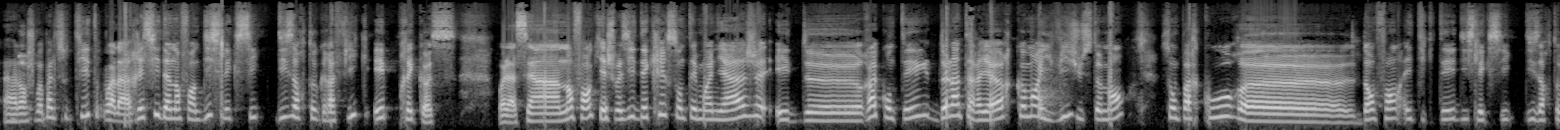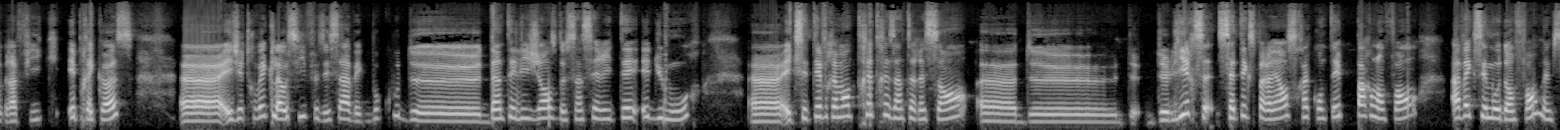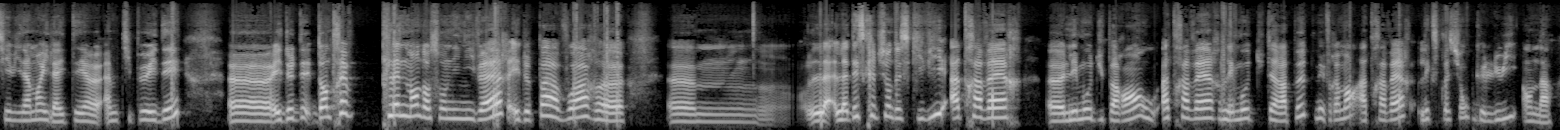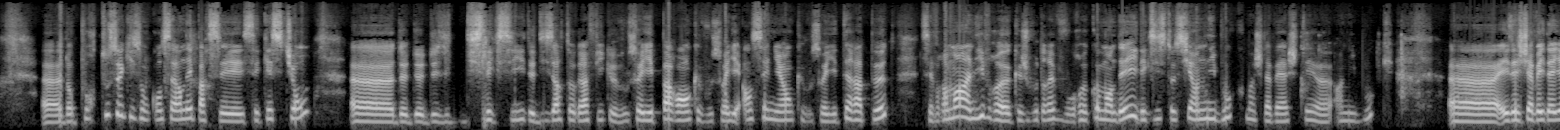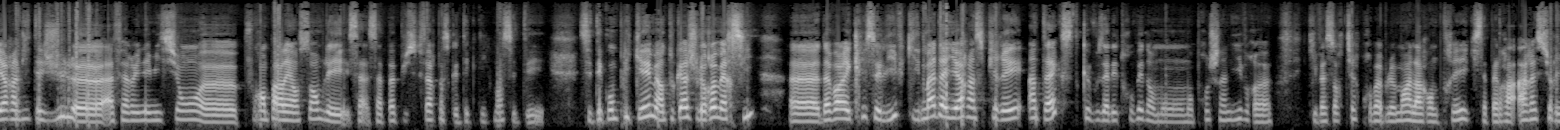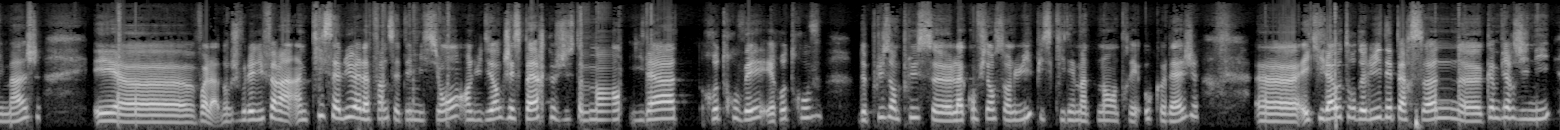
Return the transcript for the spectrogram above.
alors je vois pas le sous-titre. Voilà, récit d'un enfant dyslexique, dysorthographique et précoce. Voilà, c'est un enfant qui a choisi d'écrire son témoignage et de raconter de l'intérieur comment il vit justement son parcours euh, d'enfant étiqueté dyslexique, dysorthographique et précoce. Euh, et j'ai trouvé que là aussi, il faisait ça avec beaucoup de d'intelligence, de sincérité et d'humour. Euh, et que c'était vraiment très très intéressant euh, de, de, de, lire cette expérience racontée par l'enfant avec ses mots d'enfant, même si évidemment il a été euh, un petit peu aidé, euh, et d'entrer pleinement dans son univers et de pas avoir la, la, description de ce qu'il vit à travers euh, les mots du parent ou à travers les mots du thérapeute, mais vraiment à travers l'expression que lui en a. Euh, donc pour tous ceux qui sont concernés par ces, ces questions euh, de, de, de, dyslexie, de dysorthographie, que vous soyez parent, que vous soyez enseignant, que vous soyez thérapeute, c'est vraiment un livre que je voudrais vous recommander. Il existe aussi en e-book. Moi, je l'avais acheté en e-book. Euh, et j'avais d'ailleurs invité Jules euh, à faire une émission euh, pour en parler ensemble et ça n'a pas pu se faire parce que techniquement c'était c'était compliqué. Mais en tout cas, je le remercie d'avoir écrit ce livre qui m'a d'ailleurs inspiré un texte que vous allez trouver dans mon, prochain livre qui va sortir probablement à la rentrée et qui s'appellera Arrêt sur image. Et voilà, donc je voulais lui faire un, petit salut à la fin de cette émission en lui disant que j'espère que justement il a retrouver et retrouve de plus en plus euh, la confiance en lui puisqu'il est maintenant entré au collège euh, et qu'il a autour de lui des personnes euh, comme Virginie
